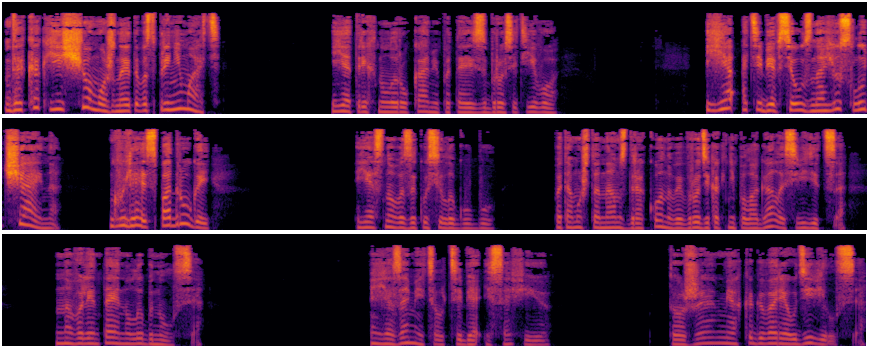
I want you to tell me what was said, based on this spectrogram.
Да как еще можно это воспринимать? Я тряхнула руками, пытаясь сбросить его. Я о тебе все узнаю случайно, гуляя с подругой — я снова закусила губу, потому что нам с Драконовой вроде как не полагалось видеться, но Валентайн улыбнулся. Я заметил тебя и Софию. Тоже, мягко говоря, удивился.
